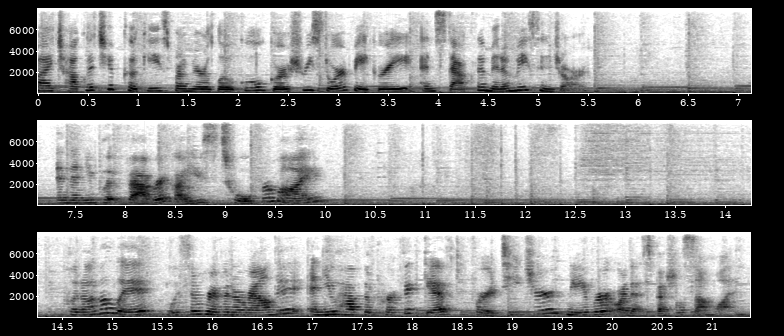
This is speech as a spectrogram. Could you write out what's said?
Buy chocolate chip cookies from your local grocery store bakery and stack them in a mason jar. And then you put fabric, I use tulle for mine. Put on the lid with some ribbon around it and you have the perfect gift for a teacher, neighbor, or that special someone.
